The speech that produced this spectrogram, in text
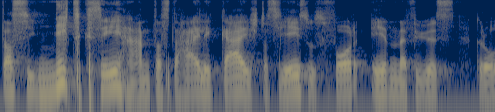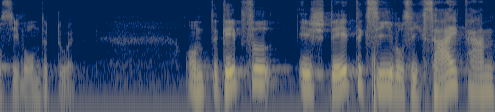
dass sie nicht gesehen haben, dass der Heilige Geist, dass Jesus vor ihren Füßen große Wunder tut. Und der Gipfel ist dort, wo sie gesagt haben,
